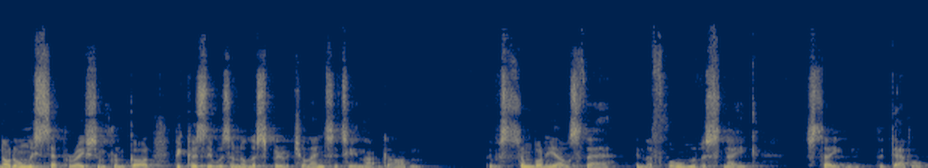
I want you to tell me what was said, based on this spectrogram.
Not only separation from God, because there was another spiritual entity in that garden, there was somebody else there in the form of a snake, Satan, the devil.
